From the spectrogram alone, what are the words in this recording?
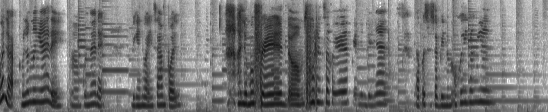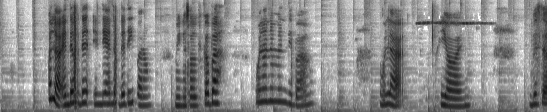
wala. Walang nangyari. Um, kunwari, bigyan ko example alam mo friend, um, sobrang sakit, ganyan, ganyan. Tapos sasabihin naman, okay lang yan. Wala, end of the, in the end of the day, parang, may nasolve ka ba? Wala naman, di ba? Wala. Yon. Basta,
